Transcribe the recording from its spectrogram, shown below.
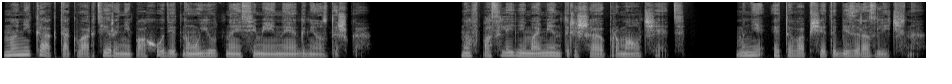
Но никак та квартира не походит на уютное семейное гнездышко. Но в последний момент решаю промолчать. Мне это вообще-то безразлично.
